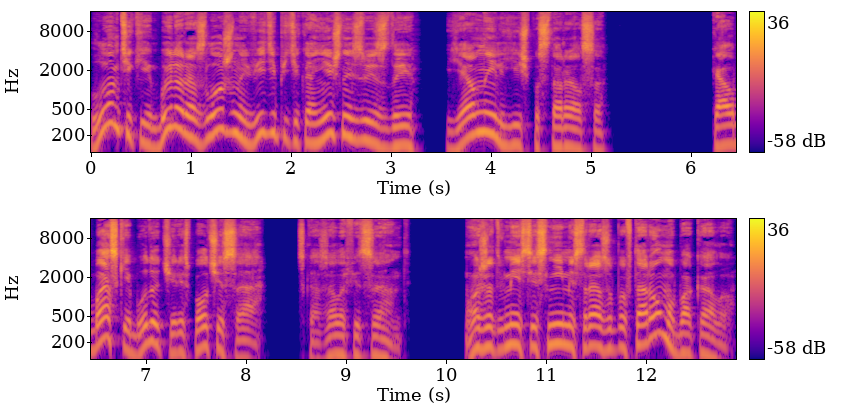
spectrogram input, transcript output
Ломтики были разложены в виде пятиконечной звезды. Явно Ильич постарался. «Колбаски будут через полчаса», — сказал официант. «Может, вместе с ними сразу по второму бокалу?»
